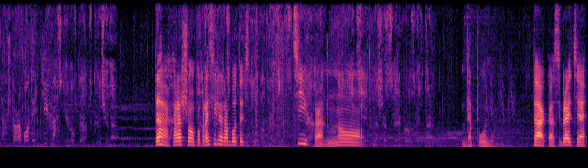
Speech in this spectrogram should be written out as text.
Так что работай тихо. Да, хорошо, попросили работать тихо, но... Да понял я, блин. Так, а собирайте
